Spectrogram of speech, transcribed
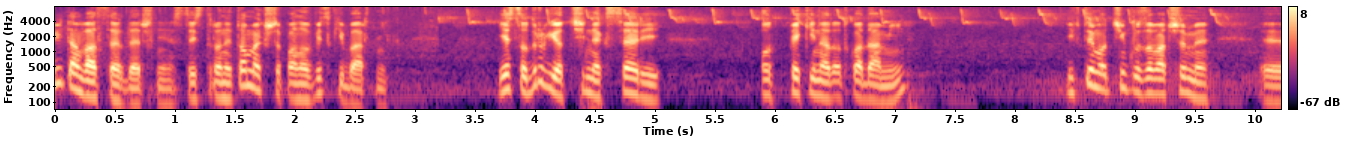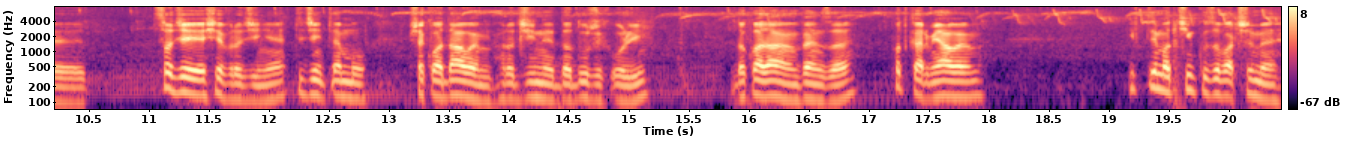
Witam Was serdecznie. Z tej strony Tomek Szczepanowicki-Bartnik. Jest to drugi odcinek serii Odpieki nad odkładami. I w tym odcinku zobaczymy, y, co dzieje się w rodzinie. Tydzień temu przekładałem rodziny do dużych uli, dokładałem węzę, podkarmiałem. I w tym odcinku zobaczymy,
